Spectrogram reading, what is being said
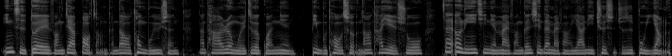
因此对房价暴涨感到痛不欲生。那他认为这个观念并不透彻，然后他也说，在二零一七年买房跟现在买房的压力确实就是不一样了。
